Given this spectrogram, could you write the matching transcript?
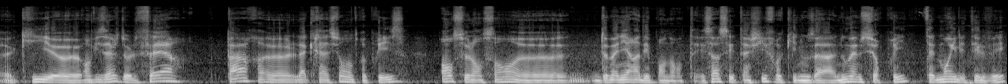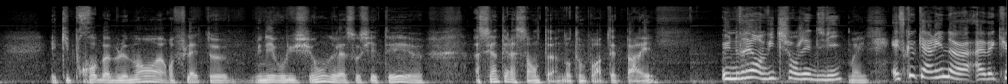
euh, qui euh, envisagent de le faire par euh, la création d'entreprises en se lançant de manière indépendante. Et ça, c'est un chiffre qui nous a nous-mêmes surpris, tellement il est élevé et qui probablement reflète une évolution de la société assez intéressante, dont on pourra peut-être parler. Une vraie envie de changer de vie. Est-ce que Karine, avec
